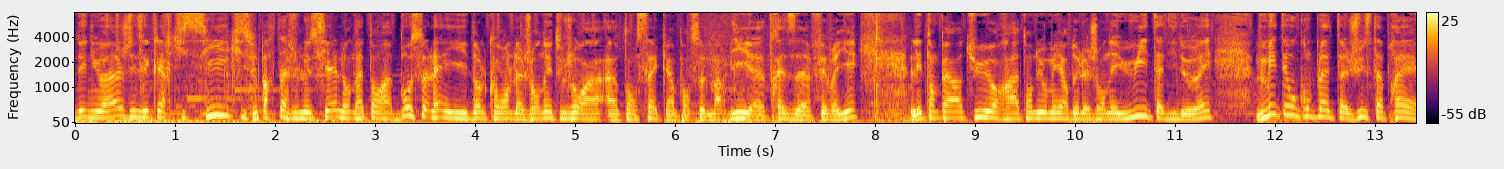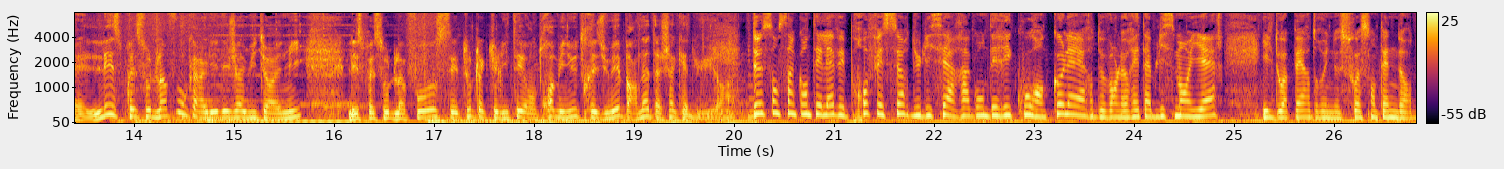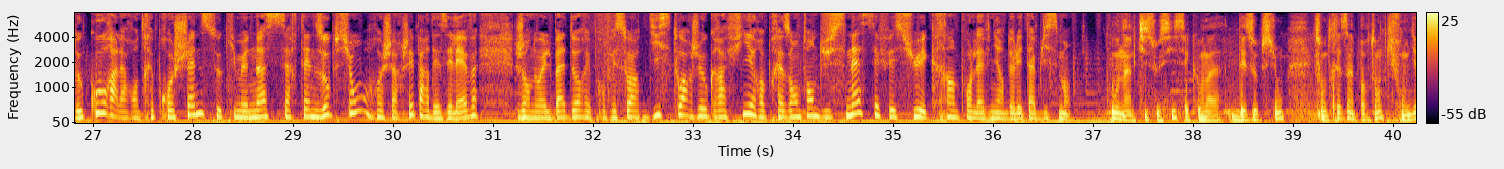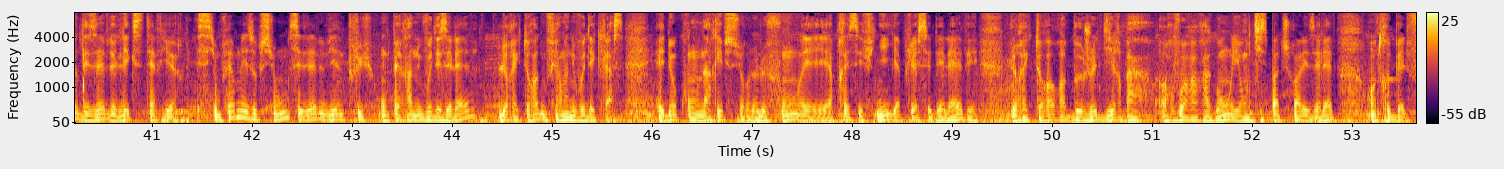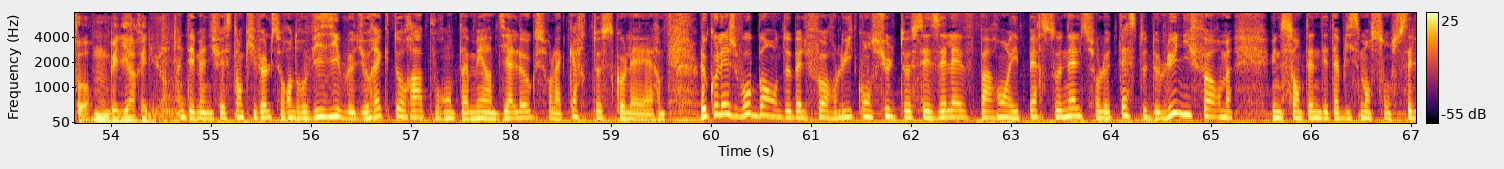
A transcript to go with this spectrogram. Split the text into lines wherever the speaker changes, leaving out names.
Des nuages, des éclairs qui scient, qui se partagent le ciel. On attend un beau soleil dans le courant de la journée. Toujours un, temps sec hein, pour ce mardi 13 euh, février. Les températures attendues au meilleur de la journée 8 à 10 degrés. Météo complète juste après l'espresso de l'info car il est déjà 8h30. L'espresso de l'info, c'est toute l'actualité en 3 minutes résumée par Natacha Cadur.
250 élèves et professeurs du lycée Aragon d'Héricourt en colère devant leur établissement hier. Il doit perdre une soixantaine d'heures de cours à la rentrée prochaine, ce qui menace certaines options recherché par des élèves. Jean-Noël Bador est professeur d'histoire-géographie et représentant du SNES FSU et craint pour l'avenir de l'établissement.
On a un petit souci, c'est qu'on a des options qui sont très importantes, qui font venir des élèves de l'extérieur. Si on ferme les options, ces élèves ne viennent plus. On perd à nouveau des élèves, le rectorat nous ferme à nouveau des classes. Et donc on arrive sur le, fond et après c'est fini, il n'y a plus assez d'élèves et le rectorat aura beau jeu de dire ben, au revoir Aragon et on dispatchera les élèves entre Belfort, Montbéliard et Lyon.
Des manifestants qui veulent se rendre visibles du rectorat pour entamer un dialogue sur la carte scolaire. Le collège Vauban de Belfort, lui, consulte ses élèves, parents et personnels sur le test de l'uniforme. Une centaine d'établissements sont sélectionnés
